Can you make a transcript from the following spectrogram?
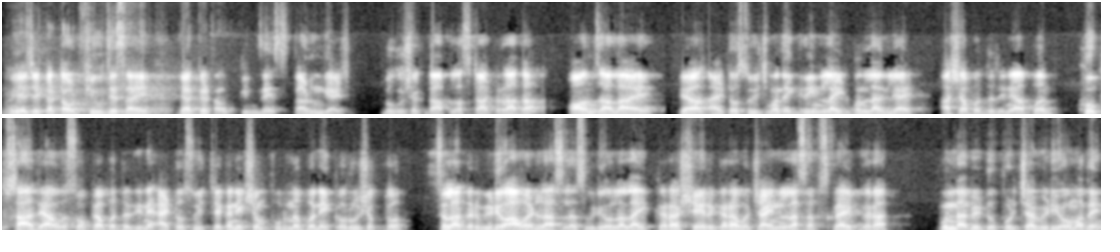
हे जे कटआउट फ्युजेस आहे या कटआउट फ्युजेस काढून घ्यायचे. बघू शकता आपला स्टार्टर आता ऑन झाला आहे. या ॲटो स्विच मध्ये ग्रीन लाइट पण लागली आहे. अशा पद्धतीने आपण खूप साध्या व सोप्या पद्धतीने ॲटो स्विचचे कनेक्शन पूर्णपणे करू शकतो. चला तर व्हिडिओ आवडला असल्यास व्हिडिओला लाईक करा शेअर करा व चॅनलला सबस्क्राईब करा. पुन्हा भेटू पुढच्या व्हिडिओमध्ये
